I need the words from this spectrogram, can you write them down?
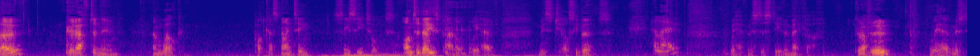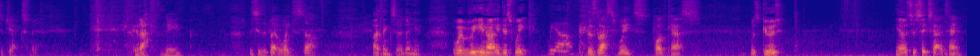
Hello, good afternoon, and welcome. Podcast 19, CC Talks. On today's panel, we have Miss Chelsea Burns, Hello. we have Mr. Stephen Metcalf, Good afternoon. and we have Mr. Jack Smith. Good afternoon. This is a better way to start. I think so, don't you? We're reunited this week We are. because last week's podcast was good. You know, it's a 6 out of 10.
